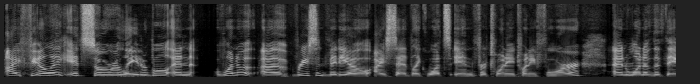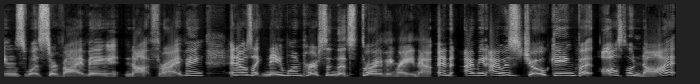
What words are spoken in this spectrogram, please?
I feel like it's so relatable and one of a recent video I said like what's in for 2024 and one of the things was surviving not thriving. And I was like name one person that's thriving right now. And I mean I was joking but also not.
